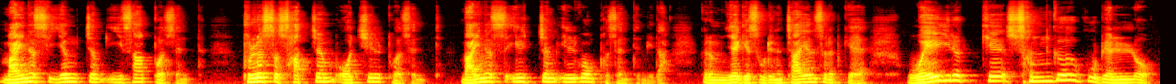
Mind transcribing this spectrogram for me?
마이너스 0.24%, 플러스 4.57%, 마이너스 1.10%입니다. 그럼 여기서 우리는 자연스럽게 왜 이렇게 선거구별로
